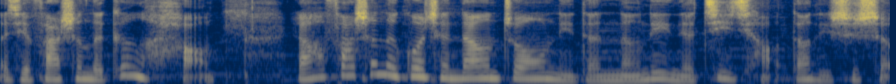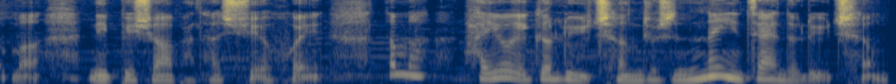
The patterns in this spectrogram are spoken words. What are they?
而且发生得更好？然后发生的过程当中，你的能力、你的技巧到底是什么？你必须要把它学会。那么还有一个旅程，就是内在的旅程。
